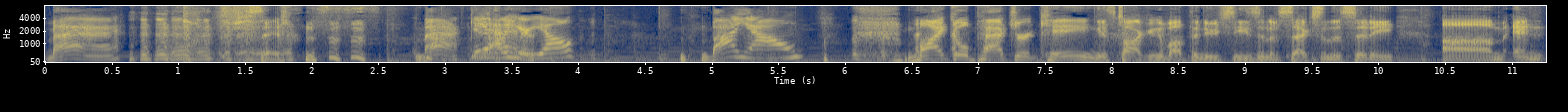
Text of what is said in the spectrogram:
Bye. Say it. bye. Get out of here, y'all. Bye, y'all. Michael Patrick King is talking about the new season of Sex in the City. Um, and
